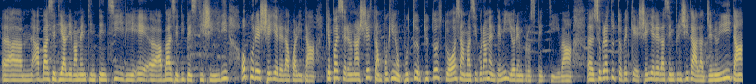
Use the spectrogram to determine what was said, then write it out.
ehm, a base di allevamenti intensivi e a base di pesticidi, oppure scegliere la qualità, che può essere una scelta un pochino più tortuosa, ma sicuramente migliore in prospettiva, soprattutto perché scegliere la semplicità la genuinità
